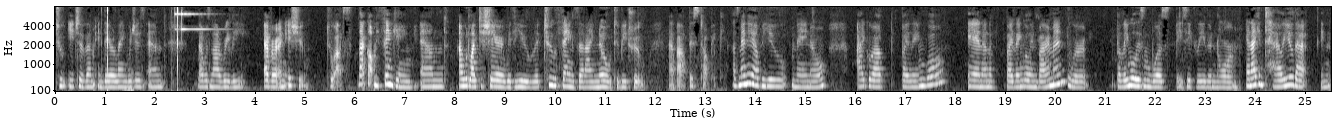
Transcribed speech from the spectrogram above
to each of them in their languages and that was not really ever an issue to us. That got me thinking and I would like to share with you the two things that I know to be true about this topic. As many of you may know, I grew up bilingual in a bilingual environment where bilingualism was basically the norm. And I can tell you that in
